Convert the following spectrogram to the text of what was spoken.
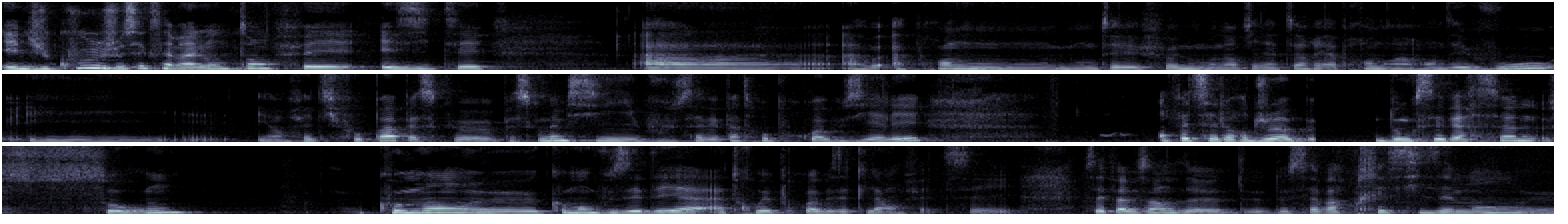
Et du coup, je sais que ça m'a longtemps fait hésiter à, prendre mon, téléphone ou mon ordinateur et à prendre un rendez-vous. Et, en fait, il faut pas parce que, parce que même si vous savez pas trop pourquoi vous y allez, en fait, c'est leur job. Donc ces personnes sauront comment, euh, comment vous aider à, trouver pourquoi vous êtes là en fait. Vous n'avez pas besoin de, savoir précisément euh,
